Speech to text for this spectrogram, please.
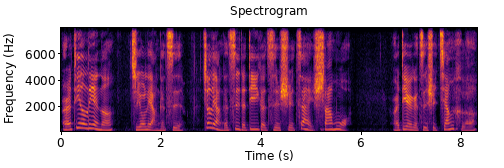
而第二列呢，只有两个字，这两个字的第一个字是在沙漠，而第二个字是江河。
